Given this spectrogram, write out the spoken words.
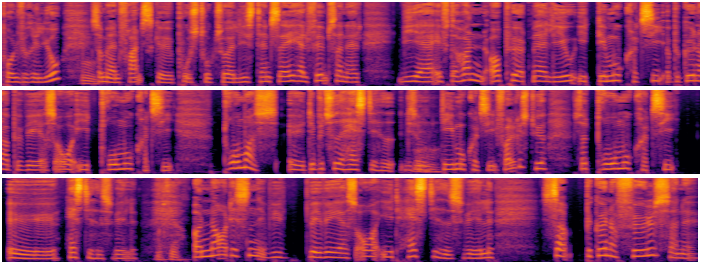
Paul Virilio, mm. som er en fransk uh, poststrukturalist, han sagde i 90'erne, at vi er efterhånden ophørt med at leve i et demokrati og begynder at bevæge os over i et dromokrati. Dromos, uh, det betyder hastighed, ligesom mm. demokrati, folkestyre, så dromokrati, øh, hastighedsvælde. Okay. Og når det er sådan, at vi bevæger os over i et hastighedsvælde, så begynder følelserne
